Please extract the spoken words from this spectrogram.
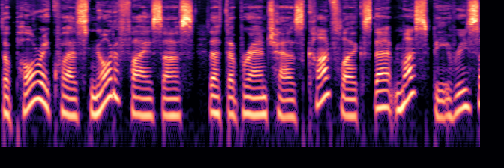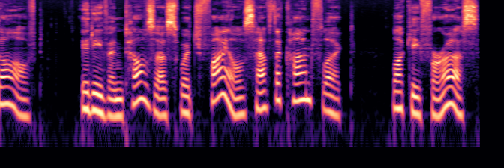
the pull request notifies us that the branch has conflicts that must be resolved. It even tells us which files have the conflict. Lucky for us,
